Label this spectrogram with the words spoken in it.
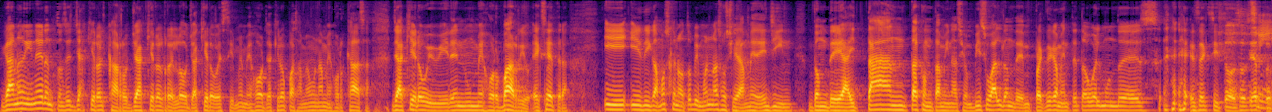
Gano dinero, entonces ya quiero el carro, ya quiero el reloj, ya quiero vestirme mejor, ya quiero pasarme a una mejor casa, ya quiero vivir en un mejor barrio, etc. Y, digamos que nosotros vivimos en una sociedad Medellín donde hay tanta contaminación visual, donde prácticamente todo el mundo es, es exitoso, ¿cierto?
